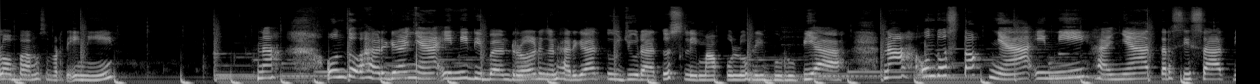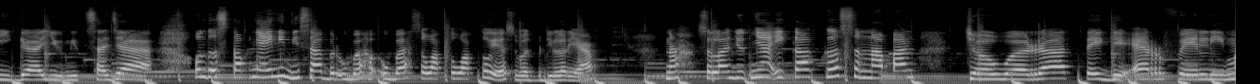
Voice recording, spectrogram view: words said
lobang seperti ini. Nah, untuk harganya ini dibanderol dengan harga Rp750.000. Nah, untuk stoknya ini hanya tersisa 3 unit saja. Untuk stoknya ini bisa berubah-ubah sewaktu-waktu ya sobat bediler ya. Nah, selanjutnya Ika ke senapan Jawara TGR V5.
